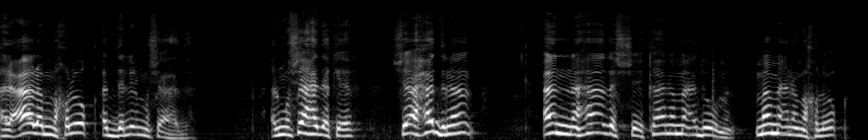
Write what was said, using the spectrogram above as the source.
العالم مخلوق الدليل المشاهدة المشاهدة كيف؟ شاهدنا أن هذا الشيء كان معدوما. ما معنى مخلوق؟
